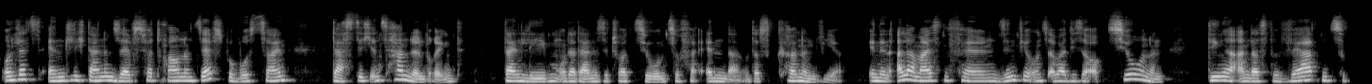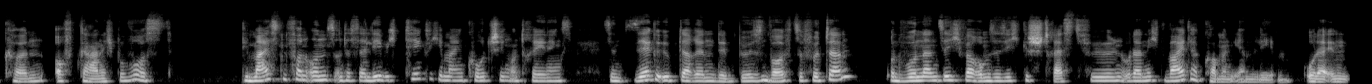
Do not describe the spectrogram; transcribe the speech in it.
und letztendlich deinem Selbstvertrauen und Selbstbewusstsein, das dich ins Handeln bringt, dein Leben oder deine Situation zu verändern. Und das können wir. In den allermeisten Fällen sind wir uns aber dieser Optionen, Dinge anders bewerten zu können, oft gar nicht bewusst. Die meisten von uns, und das erlebe ich täglich in meinen Coaching und Trainings, sind sehr geübt darin, den bösen Wolf zu füttern und wundern sich, warum sie sich gestresst fühlen oder nicht weiterkommen in ihrem Leben oder in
